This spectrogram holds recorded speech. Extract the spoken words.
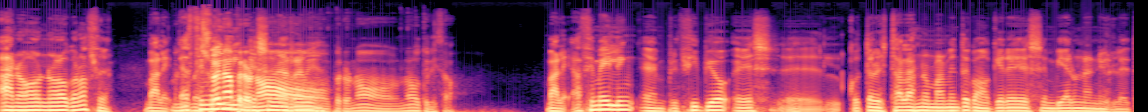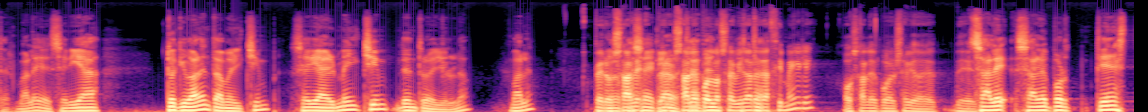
Ah, no, no lo conoces. Vale, Me, suena, pero no, pero no, no lo he utilizado. Vale, Acimailing en principio es eh, te lo instalas normalmente cuando quieres enviar una newsletter, ¿vale? Sería tu equivalente a MailChimp, sería el MailChimp dentro de Joomla, ¿vale? Pero Lo sale, pasa claro, por los servidores de ACI mailing o sale por el servidor de, de- Sale sale por tienes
